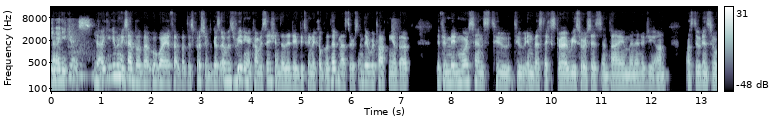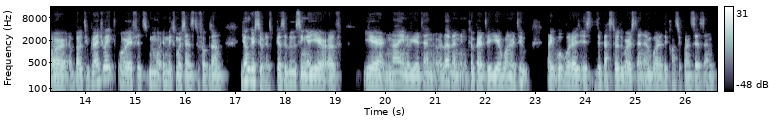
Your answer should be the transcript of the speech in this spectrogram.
in yeah, any case. Give, yeah, I can give an example about why I thought about this question because I was reading a conversation the other day between a couple of headmasters, and they were talking about if it made more sense to to invest extra resources and time and energy on on students who are about to graduate, or if it's more it makes more sense to focus on younger students because losing a year of year nine or year 10 or 11 compared to year one or two like what is the best or the worst and, and what are the consequences and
